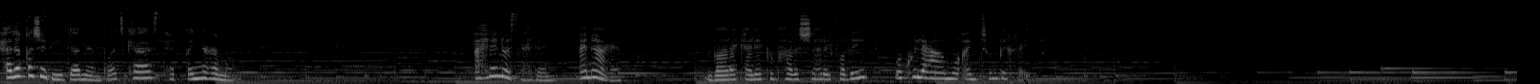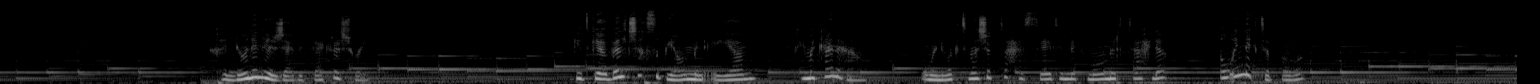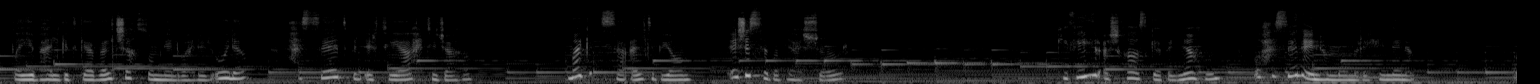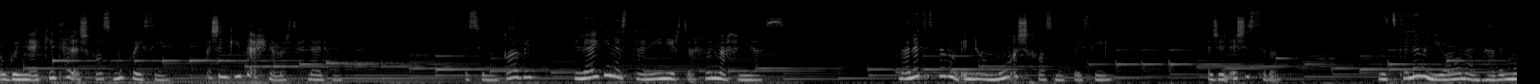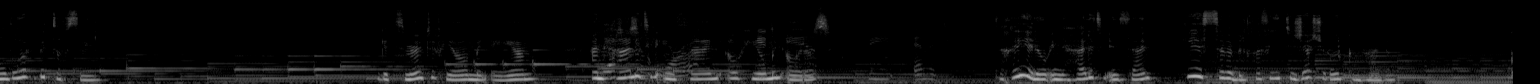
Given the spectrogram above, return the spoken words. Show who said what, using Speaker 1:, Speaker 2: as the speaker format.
Speaker 1: حلقة جديدة من بودكاست عبق النعماء أهلا وسهلا. أنا عبق مبارك عليكم هذا الشهر الفضيل وكل عام وأنتم بخير. خلونا نرجع بالذاكرة شوي. قد قابلت شخص بيوم من الأيام في مكان عام ومن وقت ما شفته حسيت إنك مو مرتاح له أو إنك تبغضه. طيب هل قد قابلت شخص ومن الوهلة الأولى؟ حسيت بالارتياح تجاهه. ما قد سألت بيوم إيش السبب لهالشعور؟ كثير أشخاص قابلناهم وحسينا إنهم مو مريحين لنا. وقلنا أكيد هالأشخاص مو كويسين عشان كذا إحنا مرتحنا لهم. بس في المقابل نلاقي ناس ثانيين يرتاحون مع هالناس. معناته السبب إنهم مو أشخاص مو كويسين. أجل إيش السبب؟ نتكلم اليوم عن هذا الموضوع بالتفصيل. قد سمعت في يوم من الأيام عن هالة الإنسان أو هيومن أورا تخيلوا أن هالة الإنسان هي السبب الخفي تجاه شعوركم هذا.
